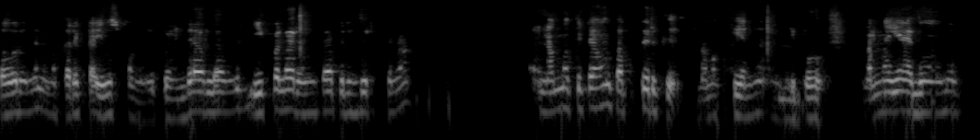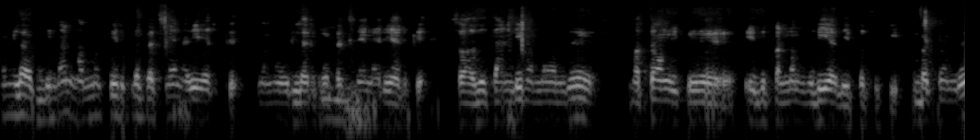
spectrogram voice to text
பவர் வந்து நம்ம கரெக்டா யூஸ் பண்ணணும். இப்போ இந்தியாவில் வந்து ஈக்குவலா ரெண்டா பிரிஞ்சிருக்குன்னா நம்ம கிட்டவும் தப்பு இருக்கு. நமக்கு என்ன இப்போ நம்ம ஏன் எதுவுமே பண்ணல அப்படின்னா நமக்கு இருக்கிற பிரச்சனை நிறைய இருக்கு. நம்ம ஊர்ல இருக்கிற. பிரச்சனை நிறைய இருக்கு. ஸோ அதை தாண்டி நம்ம வந்து மத்தவங்களுக்கு இது பண்ண முடியாது இப்போதைக்கு. பட் வந்து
